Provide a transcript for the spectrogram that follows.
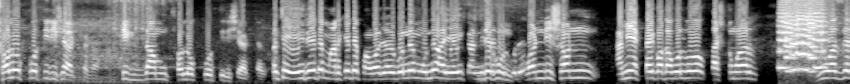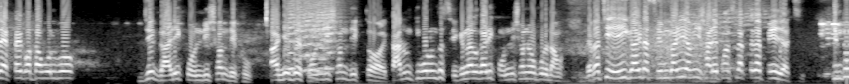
ছ লক্ষ তিরিশ হাজার টাকা। ফিক্স দাম ছ লক্ষ তিরিশ হাজার টাকা। আচ্ছা এই রেটে মার্কেটে পাওয়া যাবে বলে মনে হয় এই দেখুন কন্ডিশন আমি একটাই কথা বলব কাস্টমার ভিউয়ার্সদের একটাই কথা বলব যে গাড়ি কন্ডিশন দেখুক আগে দেখুন কন্ডিশন দেখতে হয় কারণ কি বলুন তো সেকেন্ড হ্যান্ড গাড়ি কন্ডিশনের উপরে দাম। দেখাচ্ছি এই গাড়িটা সেম গাড়ি আমি সাড়ে পাঁচ লাখ টাকা পেয়ে যাচ্ছি। কিন্তু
